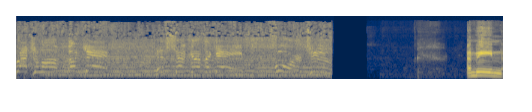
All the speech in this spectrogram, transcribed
Radulov again! His second of the game. 4-2. I mean,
